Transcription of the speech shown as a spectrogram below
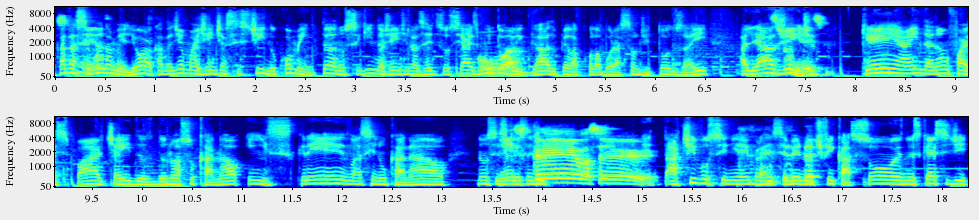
cada isso semana melhor, cada dia mais gente assistindo, comentando, seguindo a gente nas redes sociais. Boa. Muito obrigado pela colaboração de todos aí. Aliás, isso gente, mesmo. Quem ainda não faz parte aí do, do nosso canal, inscreva-se no canal. Não se esqueça Inscreva-se! de. Ativa o sininho aí para receber notificações. Não esquece de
